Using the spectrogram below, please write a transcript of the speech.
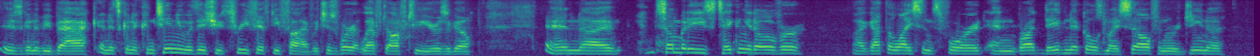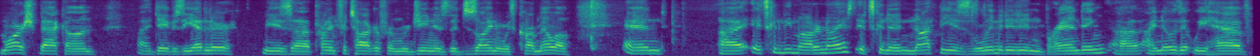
is going to be back, and it's going to continue with issue 355, which is where it left off two years ago. And uh, somebody's taking it over. I got the license for it and brought Dave Nichols, myself, and Regina Marsh back on. Uh, Dave is the editor, me is uh, prime photographer, and Regina is the designer with Carmelo. And uh, it's going to be modernized. It's going to not be as limited in branding. Uh, I know that we have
